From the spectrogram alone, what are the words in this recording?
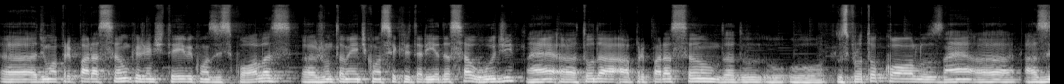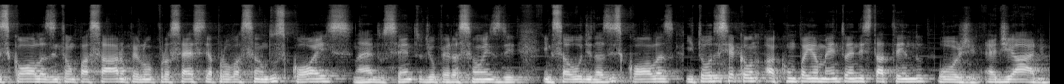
uh, de uma preparação que a gente teve com as escolas, uh, juntamente com a Secretaria da Saúde, né, toda a preparação da, do, o, dos protocolos, né, as escolas então passaram pelo processo de aprovação dos COIs, né, do Centro de Operações de, em Saúde das Escolas e todo esse acompanhamento ainda está tendo hoje? É diário?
